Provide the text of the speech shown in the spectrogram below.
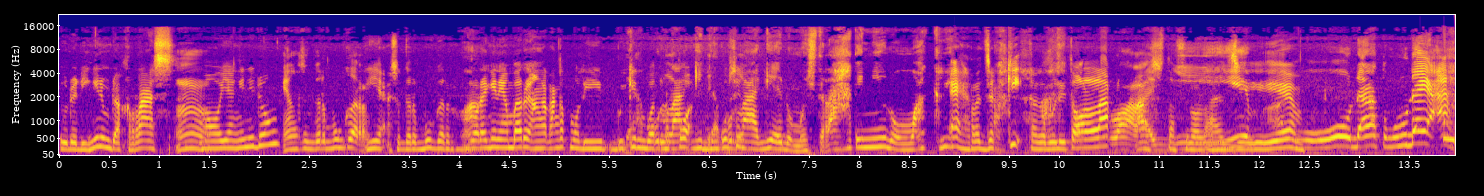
udah dingin, udah keras. Hmm. Mau yang ini dong? Yang seger buger. Iya, seger buger. Gorengin yang baru, yang angkat-angkat mau dibikin buat mertua. lagi, dapur lagi. Aduh mau istirahat ini udah maghrib. Eh, rezeki kagak boleh ditolak. Astagfirullahaladzim. Oh, udah tunggu dulu dah ya. ah.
